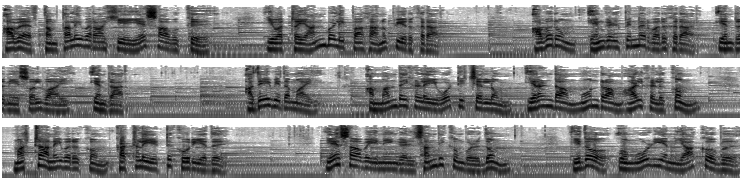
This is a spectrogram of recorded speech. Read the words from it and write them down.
அவர் தம் தலைவராகிய ஏசாவுக்கு இவற்றை அன்பளிப்பாக அனுப்பியிருக்கிறார். அவரும் எங்கள் பின்னர் வருகிறார் என்று நீ சொல்வாய் என்றார். அதேவிதமாய் அம்மந்தைகளை ஓட்டிச் செல்லும் இரண்டாம் மூன்றாம் ஆள்களுக்கும் மற்ற அனைவருக்கும் கட்டளையிட்டு கூறியது ஏசாவை நீங்கள் சந்திக்கும் பொழுதும் இதோ உம் ஊழியன் யாக்கோபு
